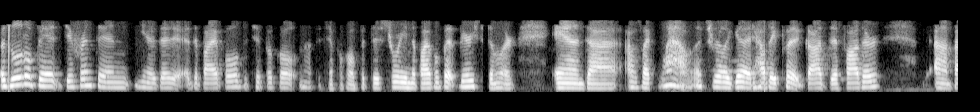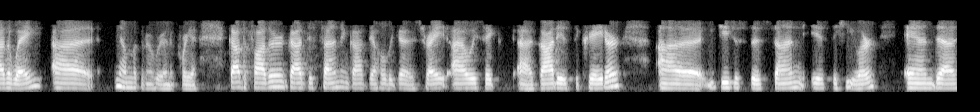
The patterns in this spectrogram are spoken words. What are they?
It was a little bit different than you know the the Bible, the typical, not the typical, but the story in the Bible, but very similar. And uh, I was like, wow, that's really good. How they put God the Father. Uh, by the way, uh, no, I'm not going to ruin it for you. God the Father, God the Son, and God the Holy Ghost, right? I always say uh, God is the creator, uh, Jesus the Son is the healer, and uh,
